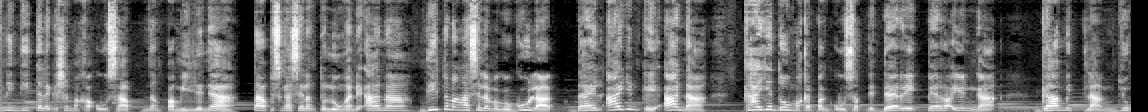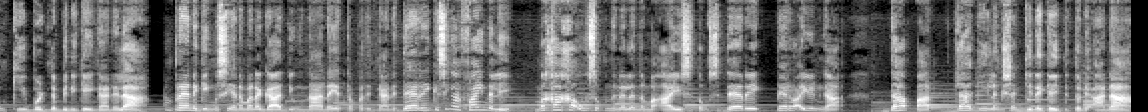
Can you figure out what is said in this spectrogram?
eh hindi talaga siya makausap ng pamilya niya. Tapos nga silang tulungan ni Anna, dito na nga sila magugulat dahil ayon kay Anna, kaya daw makipag-usap ni Derek pero ayun nga, gamit lang yung keyboard na binigay nga nila. Siyempre, naging masaya naman agad yung nanay at kapatid nga ni Derek kasi nga finally, makakausap na nila na maayos itong si Derek pero ayun nga, dapat lagi lang siyang ginagay dito ni Ana.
